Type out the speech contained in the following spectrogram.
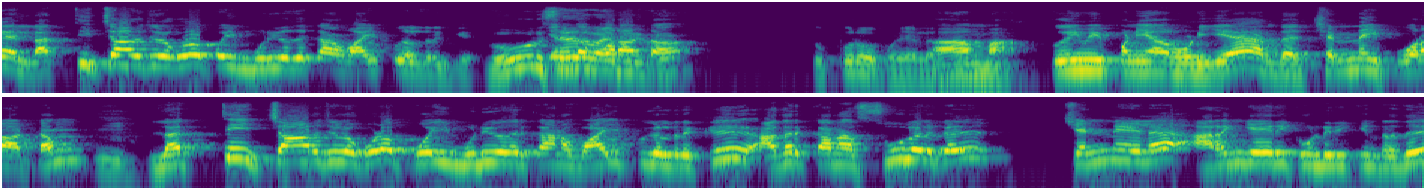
ஏன் லத்தி சார்ஜ்ல கூட போய் முடிவதற்கான வாய்ப்புகள் இருக்கு. நூறு போராட்டம்? இருக்கு. துப்புரவு பணியாளர் ஆமா. தூய்மை பணியாளருடைய அந்த சென்னை போராட்டம். லத்தி சார்ஜ்ல கூட போய் முடிவதற்கான வாய்ப்புகள் இருக்கு. அதற்கான சூழல்கள் சென்னையில அரங்கேறி கொண்டிருக்கின்றது.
